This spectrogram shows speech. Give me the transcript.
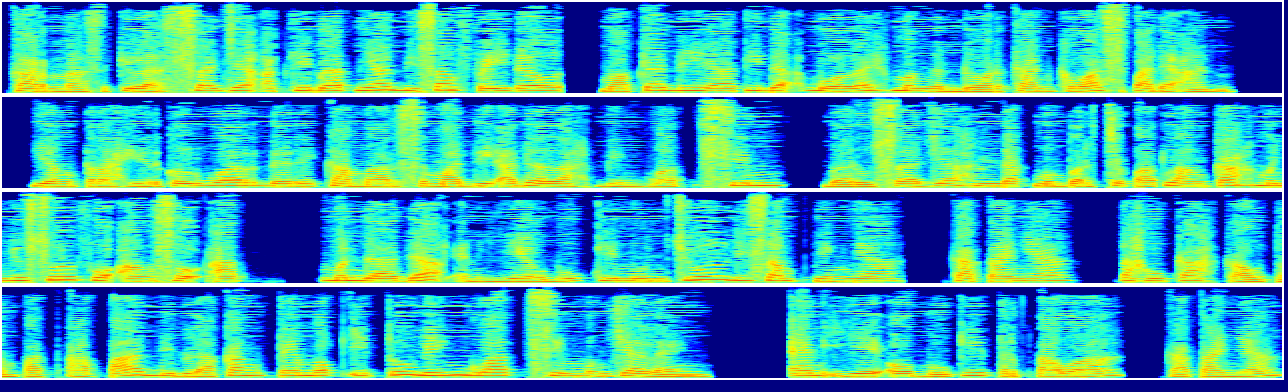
karena sekilas saja akibatnya bisa fatal, maka dia tidak boleh mengendorkan kewaspadaan. yang terakhir keluar dari kamar semadi adalah Bing Wat Sim, baru saja hendak mempercepat langkah menyusul Foang Soat. Mendadak En Buki muncul di sampingnya, katanya, tahukah kau tempat apa di belakang tembok itu Bing Wat Sim menjeleng. En Buki tertawa, katanya,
